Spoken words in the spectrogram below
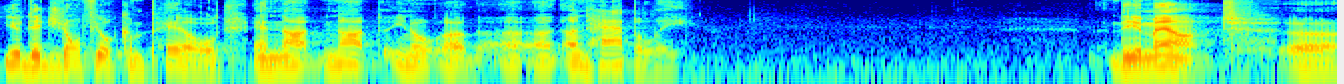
you, that you don't feel compelled and not, not you know, uh, uh, unhappily. The amount uh,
